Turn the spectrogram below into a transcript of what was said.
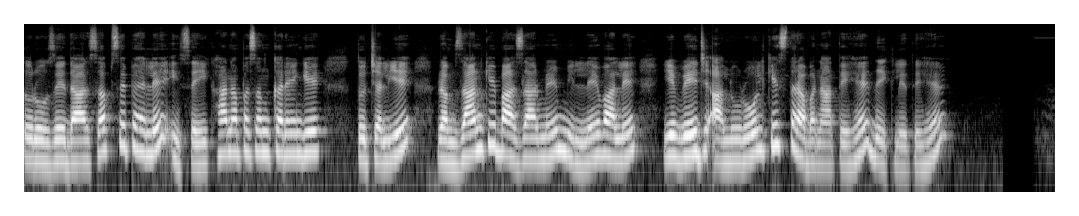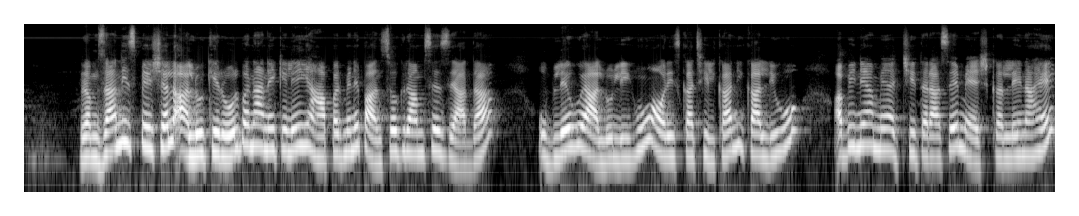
तो रोज़ेदार सबसे पहले इसे ही खाना पसंद करेंगे। तो चलिए, रमज़ान के बाज़ार में मिलने वाले ये वेज आलू रोल किस तरह बनाते हैं, देख लेते हैं। रमज़ान स्पेशल आलू के रोल बनाने के लिए यहाँ पर मैंने 500 ग्राम से ज़्यादा उबले हुए आलू ली हूँ और इसका छिलका निकाल ली हूँ। अब इन्हें हमें अच्छी तरह से मैश कर लेना है,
